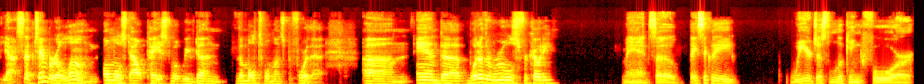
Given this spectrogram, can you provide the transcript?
Yeah, September alone almost outpaced what we've done the multiple months before that. Um and uh what are the rules for COTY? Man, so basically, we are just looking for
